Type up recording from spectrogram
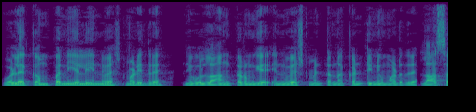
ಒಳ್ಳೆ ಕಂಪನಿಯಲ್ಲಿ ಇನ್ವೆಸ್ಟ್ ಮಾಡಿದ್ರೆ ನೀವು ಲಾಂಗ್ ಟರ್ಮ್ಗೆ ಇನ್ವೆಸ್ಟ್ಮೆಂಟ್ ಅನ್ನ ಕಂಟಿನ್ಯೂ ಮಾಡಿದ್ರೆ ಲಾಸ್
